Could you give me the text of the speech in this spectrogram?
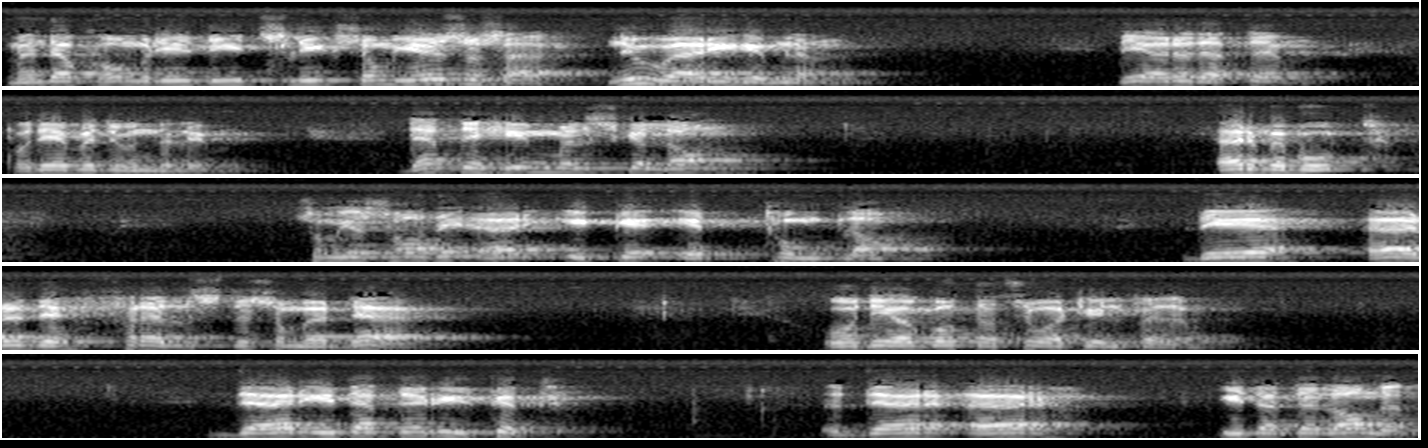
Men da kommer de dit slik som Jesus er, nå er i himmelen. Det er dette, og det er vidunderlig. Dette himmelske land er bebodd. Som jeg sa, det er ikke et tomt land. Det er det frelste som er der, og det er godt at så er tilfellet. Der i dette riket, der er i dette landet,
